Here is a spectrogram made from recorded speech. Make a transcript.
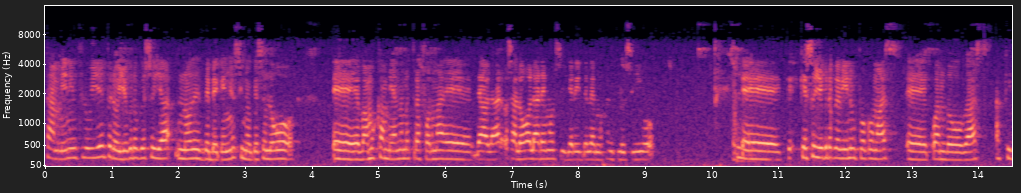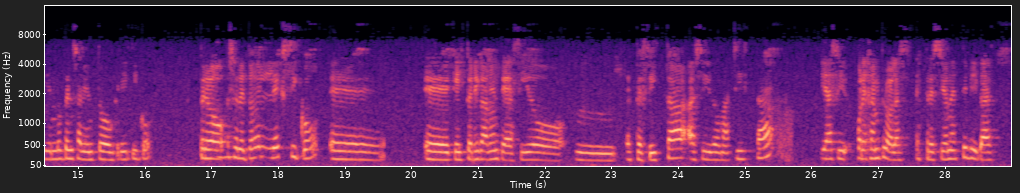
también influye, pero yo creo que eso ya no desde pequeño, sino que eso luego eh, vamos cambiando nuestra forma de, de hablar. O sea, luego hablaremos, si queréis, del lenguaje inclusivo. Eh, que, que eso yo creo que viene un poco más eh, cuando vas adquiriendo pensamiento crítico. Pero sobre todo el léxico, eh, que históricamente ha sido mm, especista, ha sido machista y ha sido, por ejemplo, las expresiones típicas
